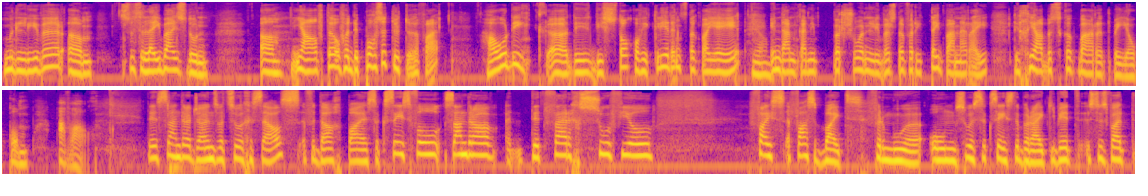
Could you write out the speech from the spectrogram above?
moet liewer um soos leibys doen. Uh ja, of of 'n deposit te vat hou die uh, die die stok of die kledingstuk wat jy het ja. en dan kan die persoon liewerste vir die tyd wanneer hy die geld beskikbaar het by jou kom afhaal. Dis Sandra Jones wat so gesels, vandag baie suksesvol. Sandra, dit verg soveel vasbyt vermoë om so sukses te bereik. Jy weet, soos wat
